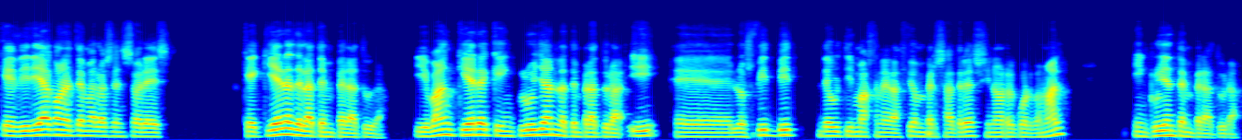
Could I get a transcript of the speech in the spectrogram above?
que diría con el tema de los sensores que quiere el de la temperatura. Iván quiere que incluyan la temperatura y eh, los Fitbit de última generación Versa 3, si no recuerdo mal, incluyen temperatura.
